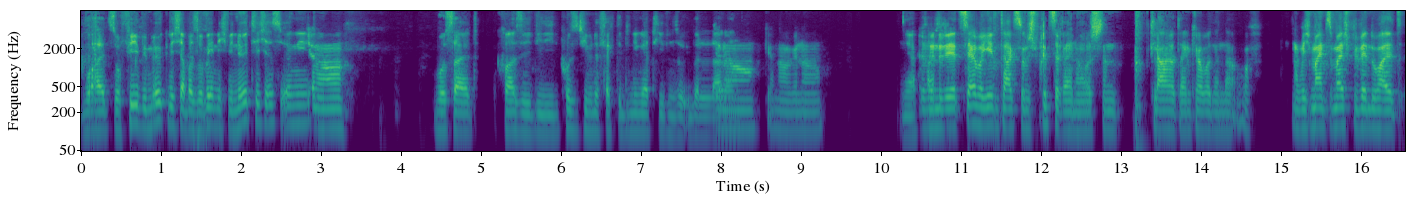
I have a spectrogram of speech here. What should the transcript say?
wo halt so viel wie möglich, aber so wenig wie nötig ist irgendwie, Genau, wo es halt quasi die positiven Effekte, die negativen so überlagern. genau, genau, genau. Ja, Also wenn du krass. dir jetzt selber jeden Tag so eine Spritze reinhaust, dann klar hört dein Körper dann da auf. Aber ich meine zum Beispiel, wenn du halt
